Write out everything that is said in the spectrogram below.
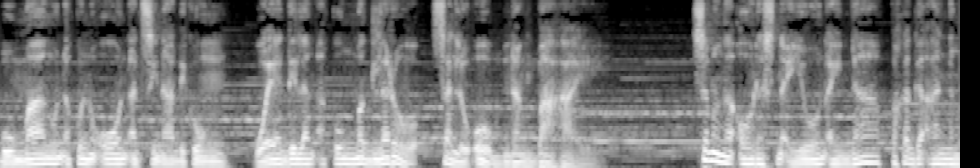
Bumangon ako noon at sinabi kong pwede lang akong maglaro sa loob ng bahay. Sa mga oras na iyon ay napakagaan ng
